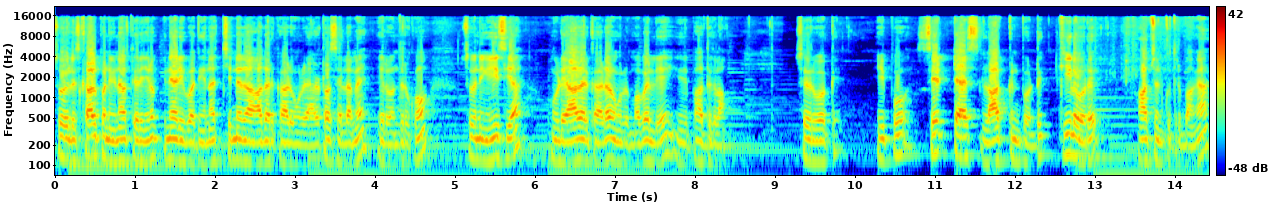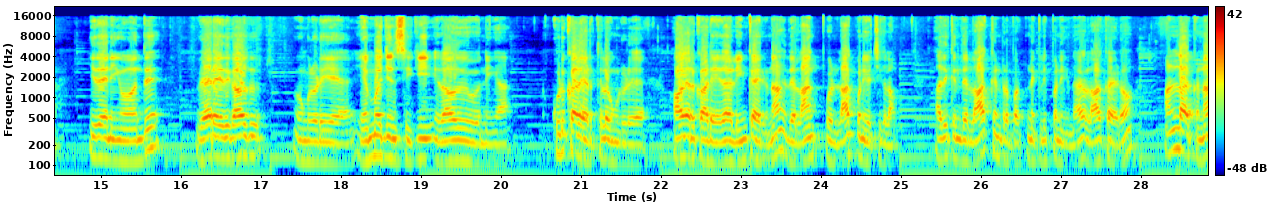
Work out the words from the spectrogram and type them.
ஸோ இதில் ஸ்க்ரால் பண்ணிங்கன்னா தெரிஞ்சிடும். பின்னாடி பார்த்தீங்கன்னா சின்னதாக ஆதார் கார்டு உங்களுடைய அட்ரஸ் எல்லாமே இதில் வந்திருக்கும். ஸோ நீங்கள் ஈஸியாக உங்களுடைய ஆதார் கார்டை உங்களுடைய மொபைல்லையே இது பார்த்துக்கலாம். சரி ஓகே இப்போது செட் ஆஸ் லாக்குன்னு போட்டு கீழே ஒரு ஆப்ஷன் கொடுத்துருப்பாங்க. இதை நீங்கள் வந்து வேறு எதுக்காவது உங்களுடைய எமர்ஜென்சிக்கு ஏதாவது நீங்கள் கொடுக்காத இடத்துல உங்களுடைய ஆதார் கார்டு ஏதாவது லிங்க் ஆகிருக்குன்னா இதை லாக் லாக் பண்ணி வச்சுக்கலாம். அதுக்கு இந்த லாக்ன்ற பட்டனை கிளிக் பண்ணிங்கன்னா லாக் ஆகிடும் அன்லாக்குன்னா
